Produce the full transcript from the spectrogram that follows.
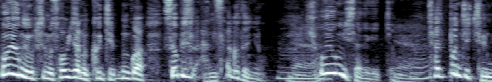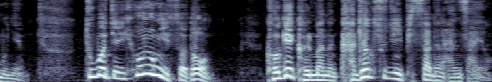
효용이 없으면 소비자는 그 제품과 서비스를 안 사거든요. 예. 효용이 있어야 되겠죠. 예. 첫 번째 질문이에요. 두 번째 효용이 있어도 거기에 걸맞는 가격 수준이 비싸면 안 사요.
